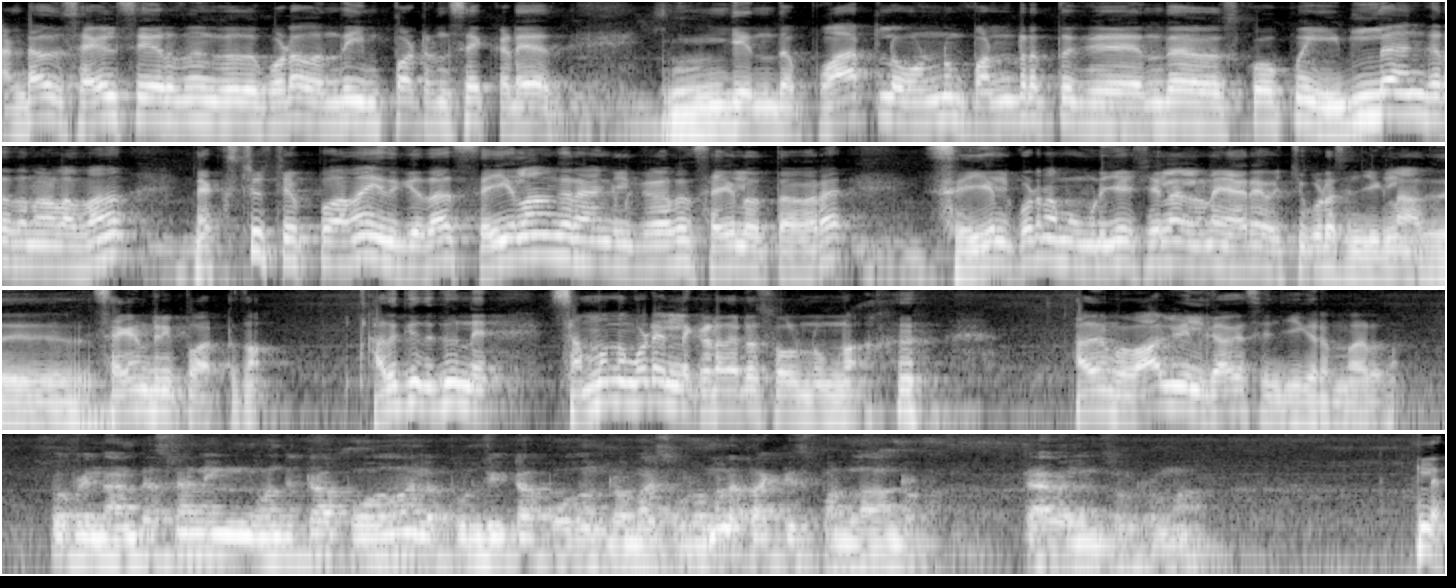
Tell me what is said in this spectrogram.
ரெண்டாவது செயல் செய்கிறதுங்கிறது கூட வந்து இம்பார்ட்டன்ஸே கிடையாது. இங்கே இந்த பார்ட்டில் ஒன்றும் பண்ணுறதுக்கு எந்த ஸ்கோப்பும் இல்லைங்கிறதுனால தான் நெக்ஸ்ட்டு ஸ்டெப்பாக தான் இதுக்கு ஏதாவது செய்யலாங்கிற ஆங்கிளுக்காக தான் செயலை தவிர செயல் கூட நம்ம முடிஞ்சே செய்யலாம் இல்லைன்னா யாரையா வச்சு கூட செஞ்சுக்கலாம். அது செகண்டரி பார்ட்டு தான். அதுக்கு இதுக்கு சம்மந்தம் கூட இல்லை கிட்டத்தட்ட சொல்லணும்னா. அது நம்ம வாழ்வியலுக்காக செஞ்சுக்கிற மாதிரி தான். ஸோ இப்போ இந்த அண்டர்ஸ்டாண்டிங் வந்துட்டா போதும் இல்லை புரிஞ்சுக்கிட்டா போதுன்ற மாதிரி சொல்கிறோமா இல்லை ப்ராக்டிஸ் பண்ணலான்ற தேவையில்லைன்னு சொல்கிறோமா இல்லை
